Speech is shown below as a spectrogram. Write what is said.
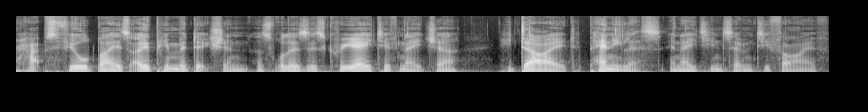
perhaps fueled by his opium addiction as well as his creative nature, He died penniless in 1875.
